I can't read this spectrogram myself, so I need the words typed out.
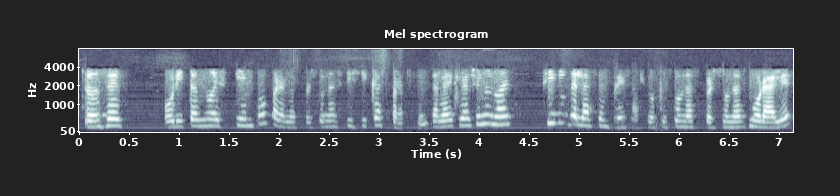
Entonces, ahorita no es tiempo para las personas físicas para presentar la declaración anual, sino de las empresas, lo que son las personas morales,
